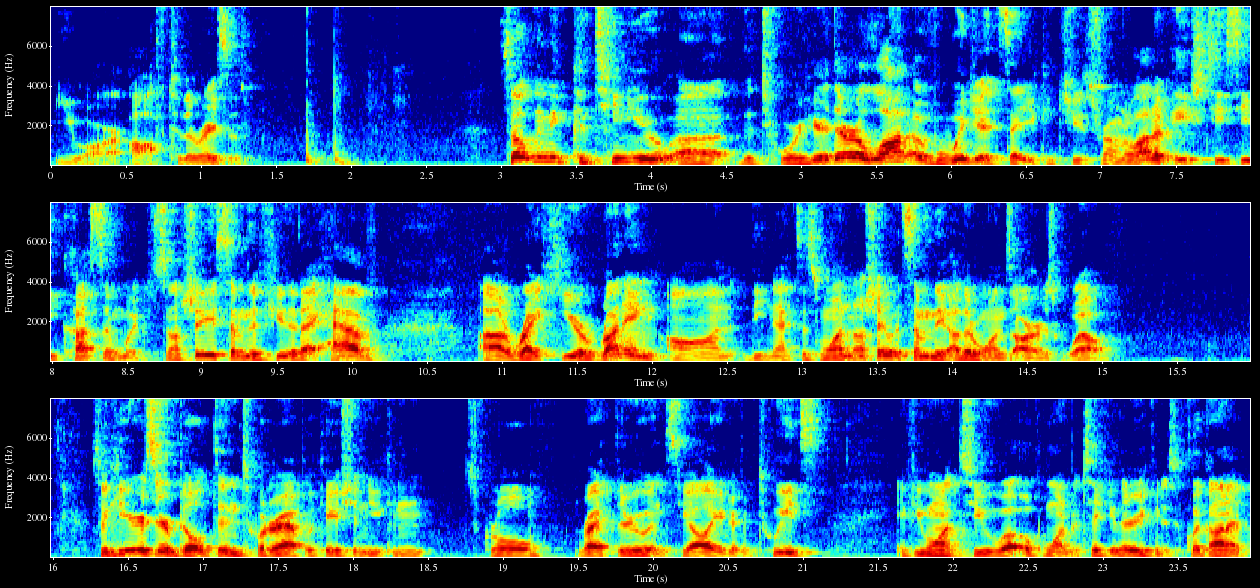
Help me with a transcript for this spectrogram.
you are off to the races. So let me continue uh, the tour here. There are a lot of widgets that you can choose from, a lot of HTC custom widgets. And I'll show you some of the few that I have uh, right here running on the Nexus One. And I'll show you what some of the other ones are as well. So here's your built-in Twitter application. You can scroll right through and see all your different tweets. If you want to uh, open one in particular, you can just click on it.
